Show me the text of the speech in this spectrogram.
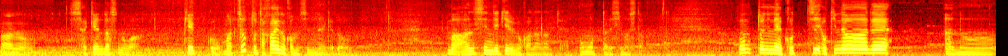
あの車検出すのは結構まあちょっと高いのかもしれないけどまあ安心できるのかななんて思ったりしました。本当にねこっち沖縄であの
